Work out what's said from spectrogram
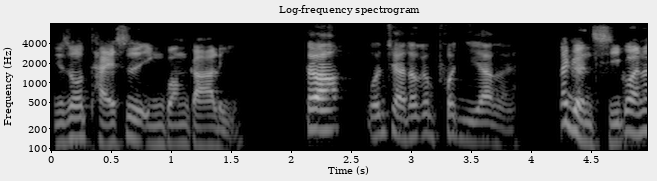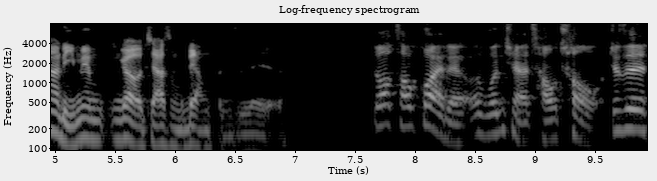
你说台式荧光咖喱，对啊，闻起来都跟喷一样哎。那个很奇怪，那里面应该有加什么亮粉之类的。对啊，超怪的，闻起来超臭，就是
